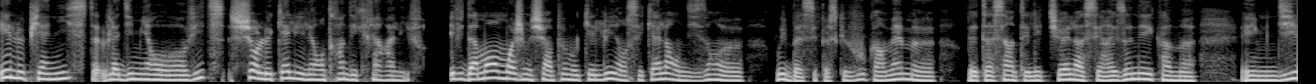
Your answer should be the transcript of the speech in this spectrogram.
et le pianiste Vladimir Horowitz, sur lequel il est en train d'écrire un livre. Évidemment, moi, je me suis un peu moqué de lui dans ces cas-là en disant euh, oui, bah, c'est parce que vous, quand même, euh, vous êtes assez intellectuel, assez raisonné. Comme... Euh, et il me dit,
